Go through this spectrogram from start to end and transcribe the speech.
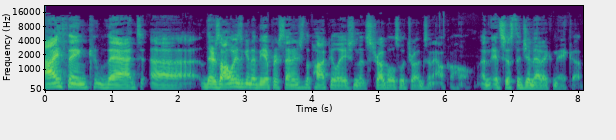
I think that uh, there's always going to be a percentage of the population that struggles with drugs and alcohol, and it's just the genetic makeup.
